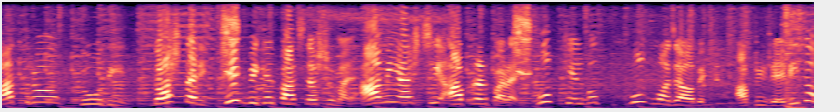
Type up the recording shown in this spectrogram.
মাত্র দুদিন। দশ তারিখ, ঠিক বিকেল পাঁচটার সময় আমি আসছি আপনার পাড়ায়। খুব খেলব, খুব মজা হবে। আপনি রেডি তো?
